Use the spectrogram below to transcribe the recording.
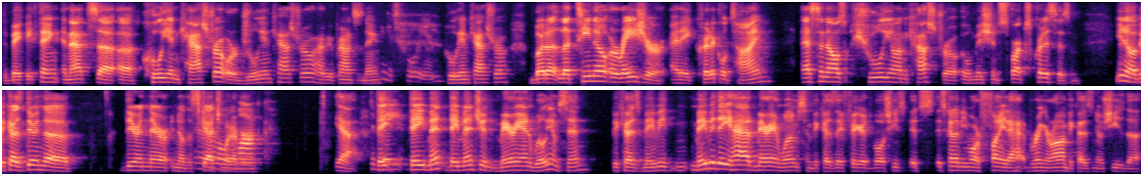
debate thing, and that's uh, uh, Julian Castro or Julian Castro, however you pronounce his name. I think it's Julian. Julian Castro, but uh, Latino erasure at a critical time. SNL's Julian Castro omission sparks criticism. You know, because during the during their you know the Their sketch little whatever, mock yeah, debate. they they meant they mentioned Marianne Williamson because maybe maybe they had Marianne Williamson because they figured well she's it's it's going to be more funny to ha- bring her on because you know she's the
